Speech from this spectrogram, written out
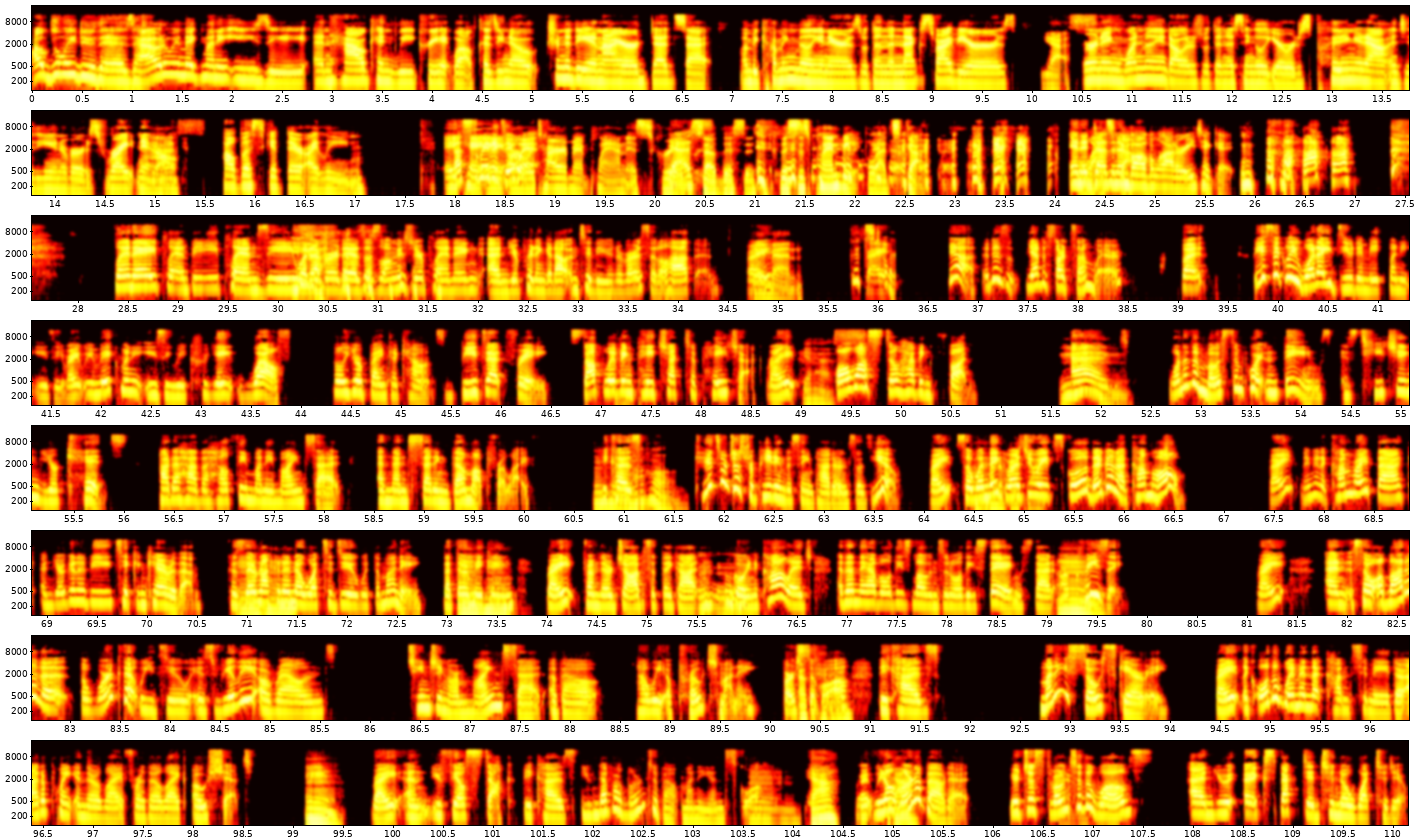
How can we do this? How do we make money easy? And how can we create wealth? Because, you know, Trinity and I are dead set on becoming millionaires within the next five years Yes. earning $1 million within a single year. We're just putting it out into the universe right now. Yes. Help us get there, Eileen. That's the way to AKA do our it. retirement plan is screwed. Yes. So this is this is plan B. Let's go. And it Let's doesn't go. involve a lottery ticket. plan A, plan B, plan Z, whatever it is, as long as you're planning and you're putting it out into the universe, it'll happen. Right. Amen. Good Right. start. Yeah, it is. You had to start somewhere. But basically, what I do to make money easy, right? We make money easy. We create wealth, fill your bank accounts, be debt free, stop living paycheck to paycheck, right? Yes. All while still having fun. And Mm. one of the most important things is teaching your kids how to have a healthy money mindset and then setting them up for life. Because Oh. kids are just repeating the same patterns as you, right? So when they 100%. graduate school, they're going to come home, right? They're going to come right back and you're going to be taking care of them because they're not going to Mhm. know what to do with the money that they're Mhm. making, right? From their jobs that they got from Mhm. going to college. And then they have all these loans and all these things that are Mm. crazy, right? And so a lot of the the work that we do is really around changing our mindset about how we approach money, first of all, because money is so scary, right? Like all the women that come to me, they're at a point in their life where they're like, oh shit, Mm. right? And you feel stuck because you never learned about money in school, Mm. Yeah. right? We don't Yeah. learn about it. You're just thrown to the wolves and you're expected to know what to do.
